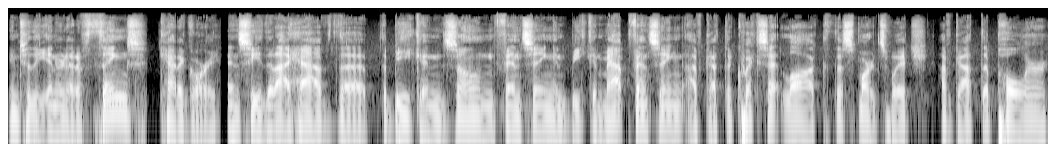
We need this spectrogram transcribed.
into the Internet of Things category and see that I have the, the beacon zone fencing and beacon map fencing. I've got the Kwikset lock, the smart switch. I've got the polar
